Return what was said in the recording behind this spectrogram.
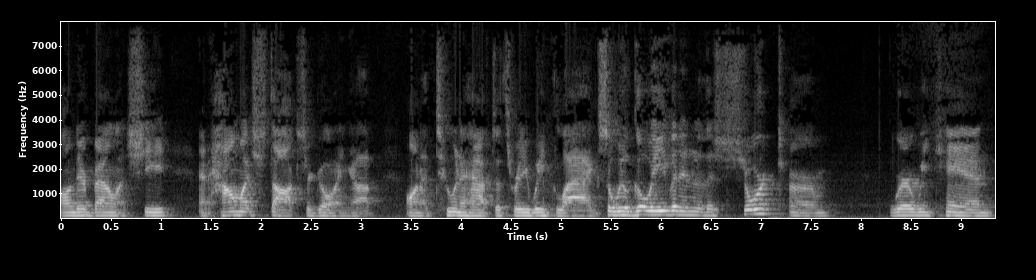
on their balance sheet and how much stocks are going up on a two and a half to three week lag. So we'll go even into the short term where we can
